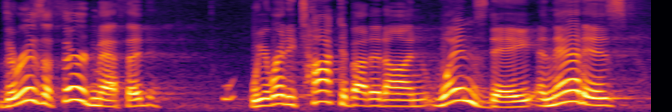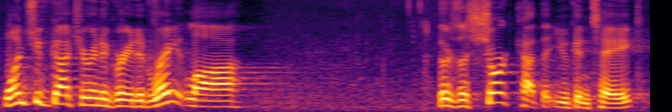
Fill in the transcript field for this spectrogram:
there is a third method. We already talked about it on Wednesday, and that is once you've got your integrated rate law, there's a shortcut that you can take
